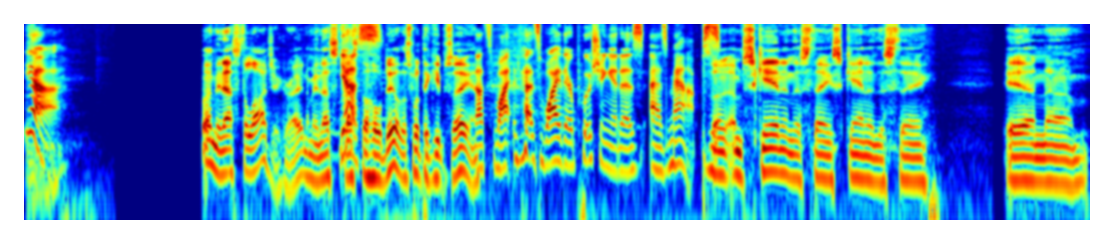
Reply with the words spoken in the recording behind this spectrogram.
Yeah. well, I mean, that's the logic, right? I mean, that's that's the whole deal. That's what they keep saying. That's why that's why they're pushing it as as maps. So I'm scanning this thing, scanning this thing, and um,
